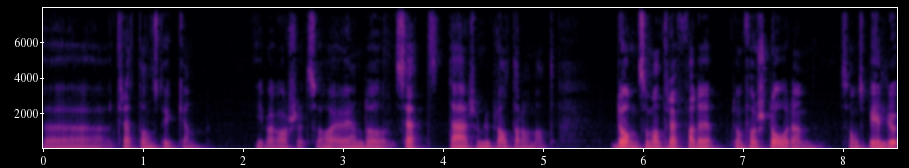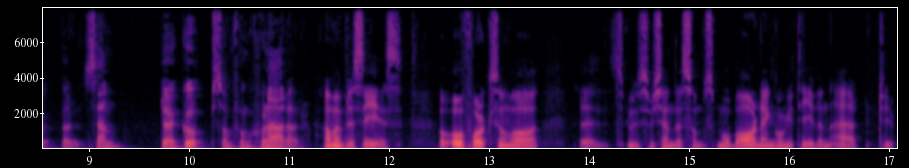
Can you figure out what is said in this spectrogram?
eh, 13 stycken i bagaget så har jag ändå sett det här som du pratar om att de som man träffade de första åren som spelgrupper sen dök upp som funktionärer. Ja men precis. Och, och folk som var eh, som, som kändes som små barn en gång i tiden är typ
